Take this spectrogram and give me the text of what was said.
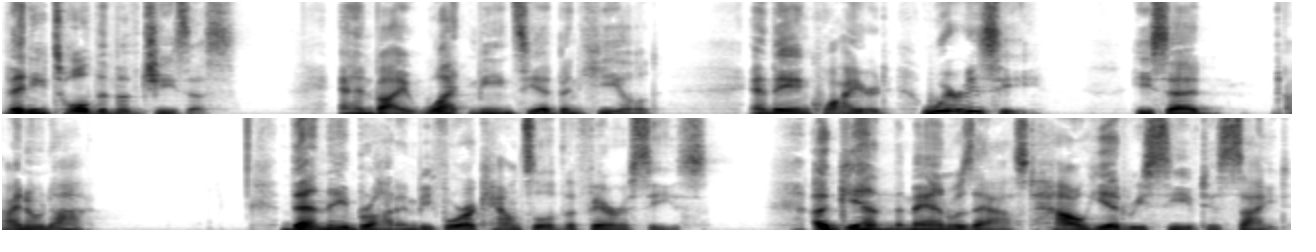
Then he told them of Jesus, and by what means he had been healed. And they inquired, Where is he? He said, I know not. Then they brought him before a council of the Pharisees. Again the man was asked how he had received his sight.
